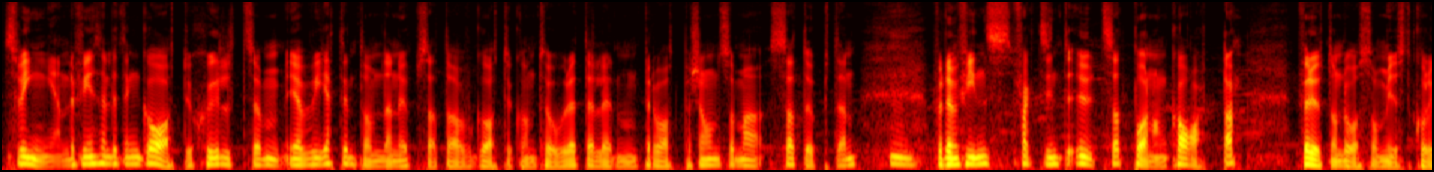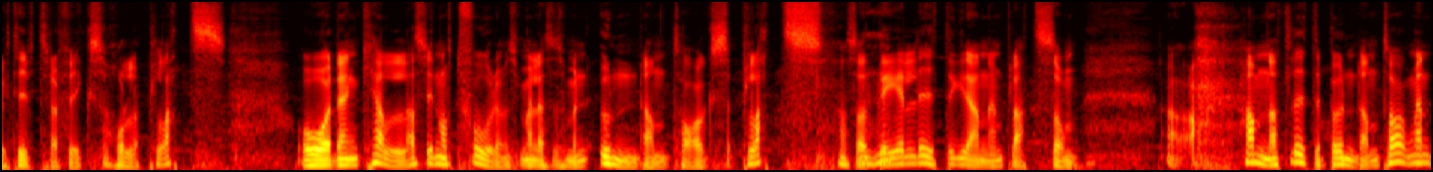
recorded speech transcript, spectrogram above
Svingen. Det finns en liten gatuskylt som jag vet inte om den är uppsatt av gatukontoret eller en privatperson som har satt upp den. Mm. För den finns faktiskt inte utsatt på någon karta, förutom då som just kollektivtrafikshållplats. Och den kallas i något forum som jag läser som en undantagsplats. Alltså Mhm. det är lite grann en plats som ja, hamnat lite på undantag. Men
